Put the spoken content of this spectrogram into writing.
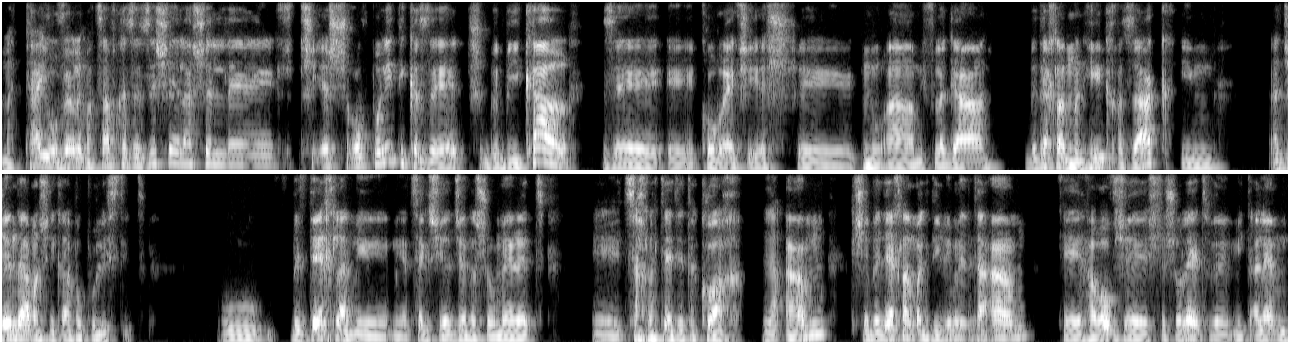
מתי הוא עובר למצב כזה? זו שאלה של אה, כשיש רוב פוליטי כזה, בעיקר זה אה, קורה כשיש אה, תנועה, מפלגה, בדרך כלל מנהיג חזק עם אג'נדה מה שנקרא פופוליסטית. הוא בדרך כלל מייצג איזושהי אג'נדה שאומרת צריך לתת את הכוח לעם, כשבדרך כלל מגדירים את העם כהרוב ש, ששולט ומתעלם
